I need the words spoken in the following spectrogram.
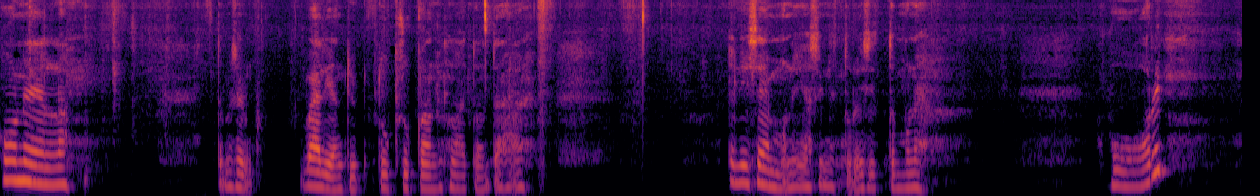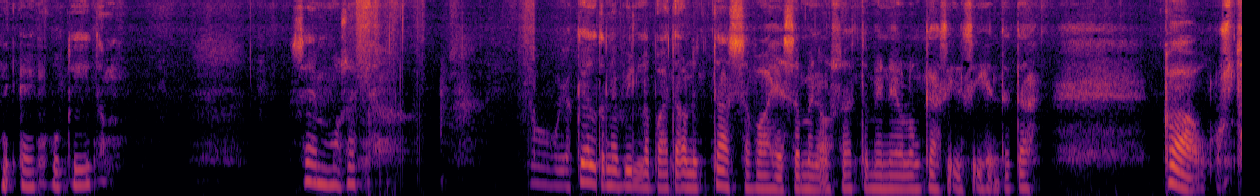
koneella. Tämmöisen väljän tupsukan laitoin tähän. Eli semmonen ja sinne tuli sitten tommonen vuori. Niin ei kutita. Semmoset. Joo, ja keltainen villapaita on nyt tässä vaiheessa menossa, että menee neulon käsin siihen tätä kaulusta.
